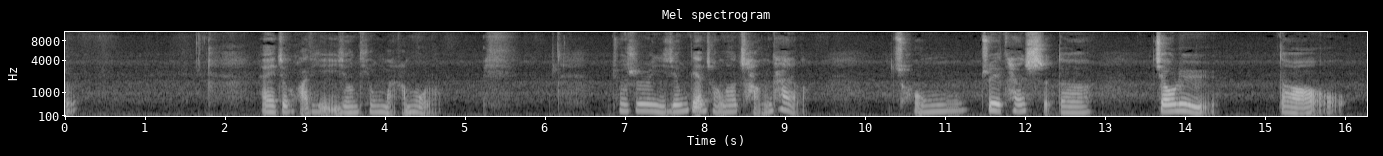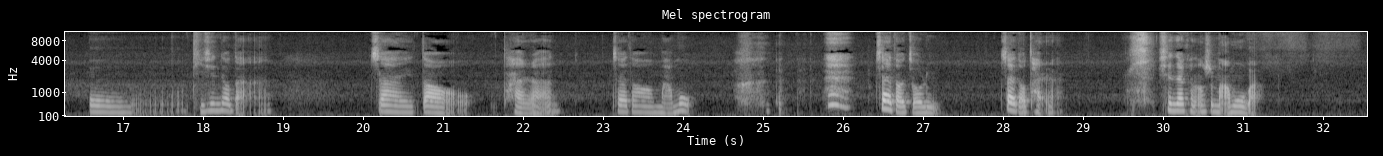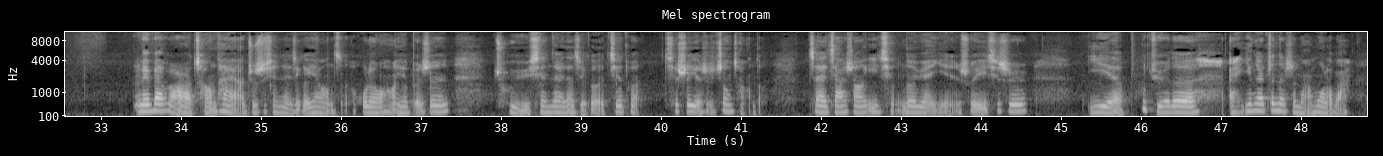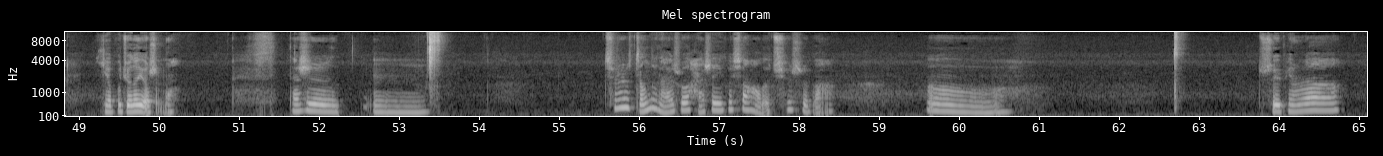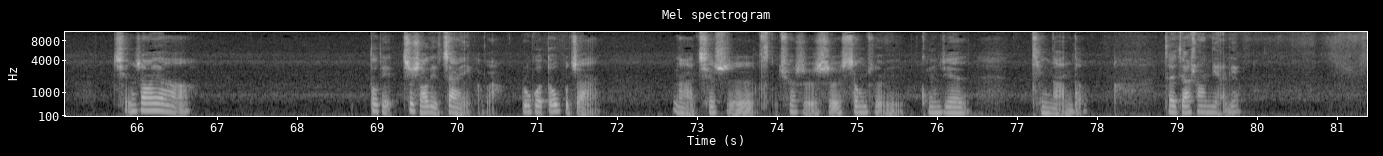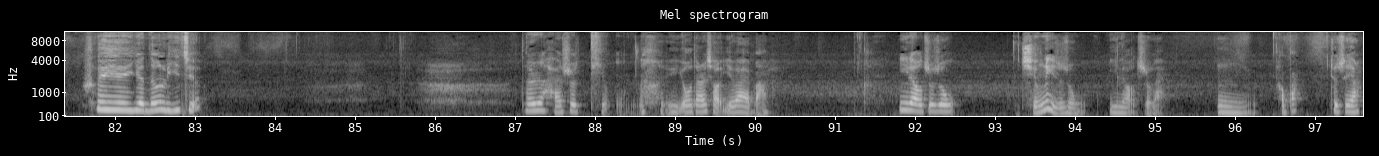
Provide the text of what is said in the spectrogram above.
哎，这个话题已经挺麻木了，就是已经变成了常态了。从最开始的焦虑，到嗯提心吊胆，再到坦然，再到麻木，再到焦虑，再到坦然，现在可能是麻木吧。没办法啊，常态啊，就是现在这个样子。互联网行业本身处于现在的这个阶段，其实也是正常的。再加上疫情的原因，所以其实也不觉得，哎，应该真的是麻木了吧？也不觉得有什么。但是，嗯，其实整体来说还是一个向好的趋势吧。水平啊，情商呀，都得至少得占一个吧。如果都不占，那其实确实是生存空间挺难的。再加上年龄，所以也能理解。但是还是挺 有点小意外吧，意料之中。情理之中，意料之外。嗯，好吧，就这样。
